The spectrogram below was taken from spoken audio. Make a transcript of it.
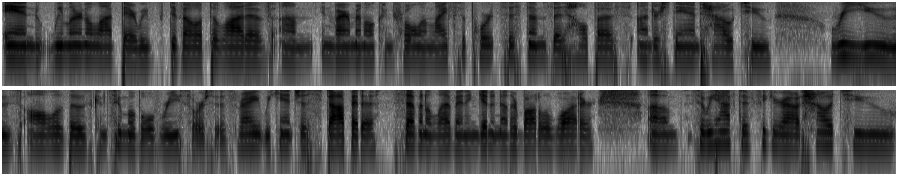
and we learn a lot there. We've developed a lot of um, environmental control and life support systems that help us understand how to reuse all of those consumable resources, right? We can't just stop at a 7 Eleven and get another bottle of water. Um, so we have to figure out how to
